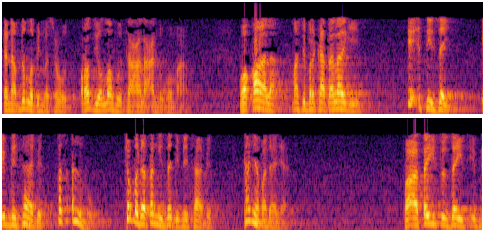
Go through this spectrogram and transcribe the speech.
dan Abdullah bin Mas'ud radhiyallahu taala anhumah. Waqala masih berkata lagi, "I'ti Zaid ibn Thabit fas'alhu." Coba datangi Zaid ibn Thabit, tanya padanya. Fa'ataitu Zaid ibn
